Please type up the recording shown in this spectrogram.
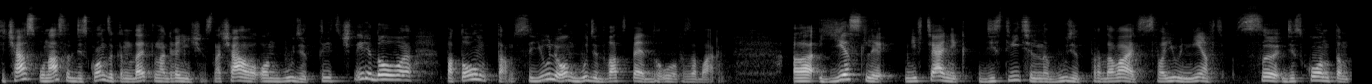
Сейчас у нас этот дисконт законодательно ограничен. Сначала он будет 34 доллара, потом там с июля он будет 25 долларов за баррель. А если нефтяник действительно будет продавать свою нефть с дисконтом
